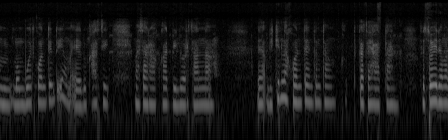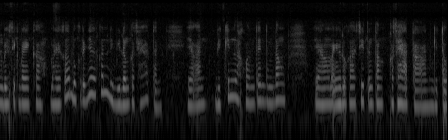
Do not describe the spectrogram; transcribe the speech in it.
membuat konten tuh yang mengedukasi masyarakat di luar sana. Ya bikinlah konten tentang kesehatan. Sesuai dengan basic mereka. Mereka bekerja kan di bidang kesehatan. Ya kan? Bikinlah konten tentang yang mengedukasi tentang kesehatan gitu.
